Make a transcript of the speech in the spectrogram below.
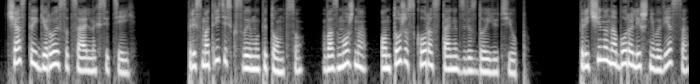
– частые герои социальных сетей. Присмотритесь к своему питомцу. Возможно, он тоже скоро станет звездой YouTube. Причина набора лишнего веса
